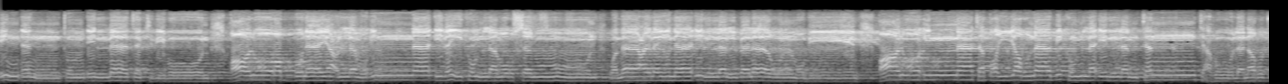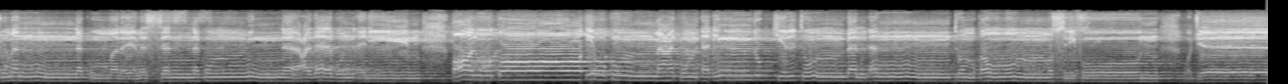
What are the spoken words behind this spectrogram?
إن أنتم إلا تكذبون. قالوا ربنا يعلم إنا إليكم لمرسلون وما علينا إلا البلاغ المبين. قالوا إنا تطيرنا بكم لئن لم تنتهوا لنرجمنكم وليمسنكم منا عذاب أليم. قالوا طائركم معكم أئن ذكرتم بل أنتم قوم مسرفون. وجاء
